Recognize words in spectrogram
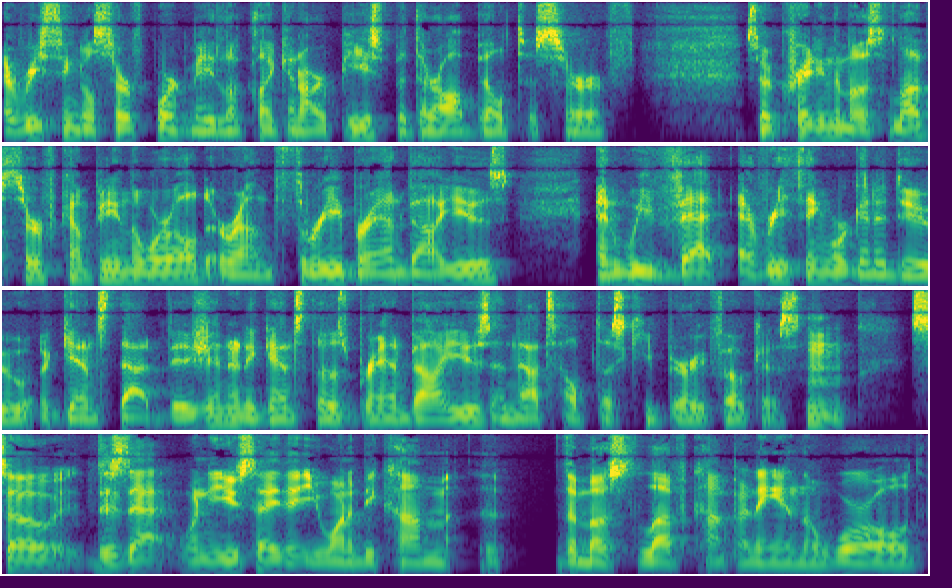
Every single surfboard may look like an art piece, but they're all built to surf. So, creating the most loved surf company in the world around three brand values. And we vet everything we're going to do against that vision and against those brand values. And that's helped us keep very focused. Hmm. So, does that, when you say that you want to become the most loved company in the world,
